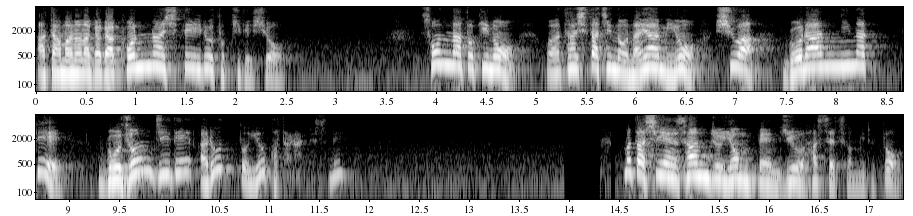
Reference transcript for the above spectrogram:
頭の中が混乱している時でしょう。そんな時の私たちの悩みを主はご覧になってご存知であるということなんですね。また、支援34編18節を見ると、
